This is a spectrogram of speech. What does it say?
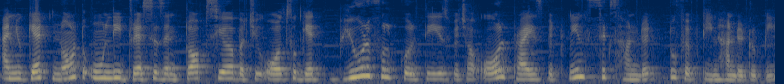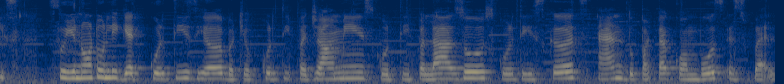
And you get not only dresses and tops here, but you also get beautiful kurtis, which are all priced between 600 to 1500 rupees. So you not only get kurtis here, but your kurti pajamas, kurti palazzos, kurti skirts and dupatta combos as well.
